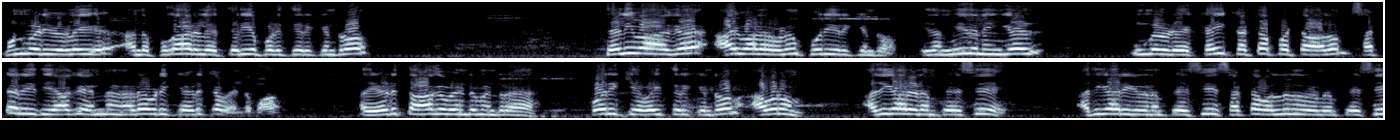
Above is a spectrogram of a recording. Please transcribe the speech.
முன்வடிவுகளை அந்த புகாரில் தெரியப்படுத்தி இருக்கின்றோம் தெளிவாக ஆய்வாளர்களும் கூறியிருக்கின்றோம். இதன் மீது நீங்கள் உங்களுடைய கை கட்டப்பட்டாலும் சட்ட ரீதியாக என்ன நடவடிக்கை எடுக்க வேண்டுமோ அதை எடுத்து ஆக வேண்டும் என்ற கோரிக்கையை வைத்திருக்கின்றோம். அவரும் அதிகாரியிடம் பேசி அதிகாரிகளிடம் பேசி சட்ட வல்லுநர்களிடம் பேசி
